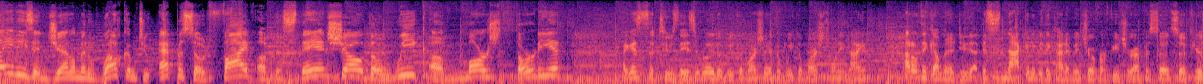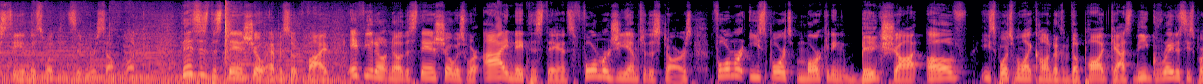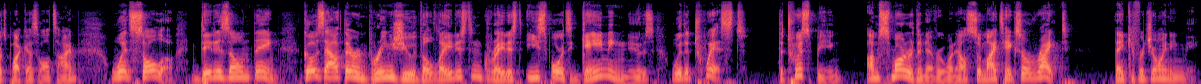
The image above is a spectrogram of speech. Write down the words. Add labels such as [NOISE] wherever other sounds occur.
Ladies and gentlemen, welcome to episode 5 of The Stanz Show, the week of March 30th. I guess it's a Tuesday. Is it really the week of March 30th, the week of March 29th? I don't think I'm going to do that. This is not going to be the kind of intro for future episodes, so if you're seeing this one, consider yourself lucky. This is The Stanz Show, episode 5. If you don't know, The Stanz Show is where I, Nathan Stanz, former GM to the Stars, former esports marketing big shot of esports, Esportsmanlike Conduct, of the podcast, the greatest esports podcast of all time, went solo, did his own thing, goes out there and brings you the latest and greatest esports gaming news with a twist. The twist being, I'm smarter than everyone else, so my takes are right. Thank you for joining me.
